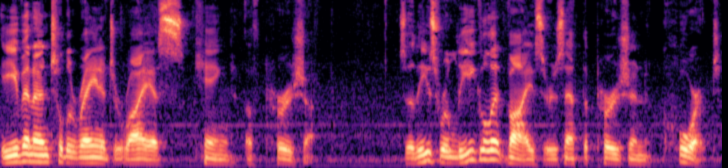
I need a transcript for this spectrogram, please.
even until the reign of Darius, king of Persia. So these were legal advisors at the Persian court.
